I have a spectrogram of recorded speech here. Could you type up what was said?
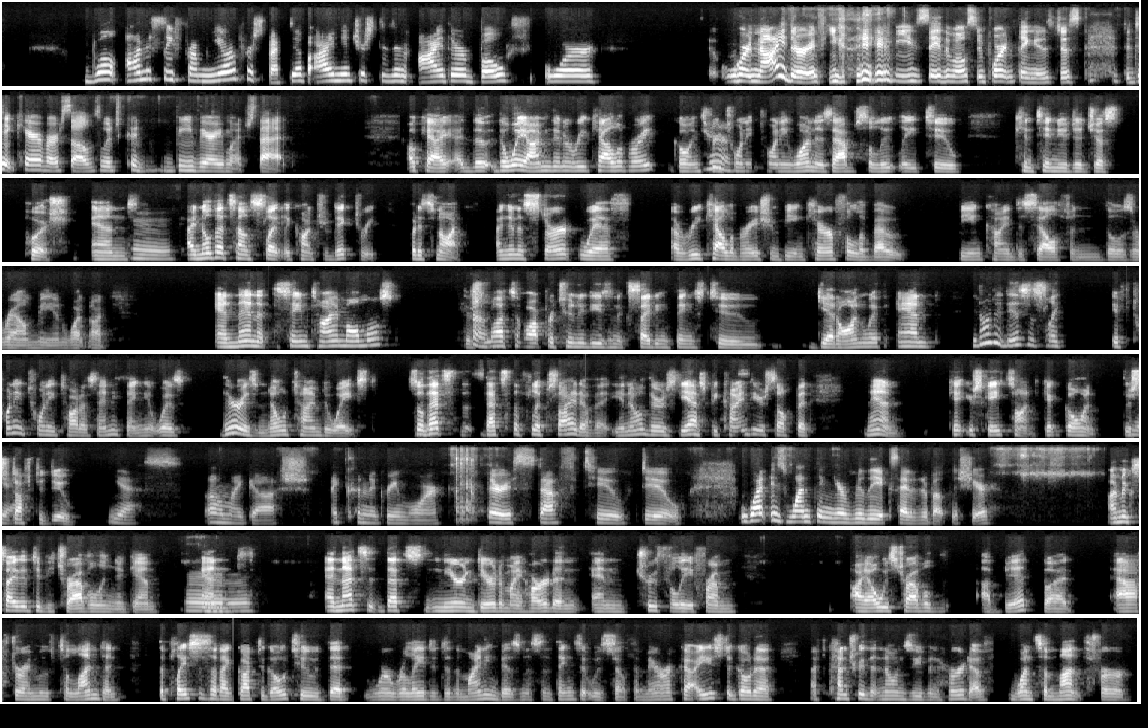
Well, honestly, from your perspective, I'm interested in either, both, or or neither if you if you say the most important thing is just to take care of ourselves which could be very much that. Okay the, the way i'm going to recalibrate going through Yeah. 2021 is absolutely to continue to just push. And Mm, i know that sounds slightly contradictory but it's not. I'm going to start with a recalibration being careful about being kind to self and those around me and whatnot. And then at the same time almost there's Huh. lots of opportunities and exciting things to get on with and you know what it is? It's like if 2020 taught us anything it was there is no time to waste. So that's the, that's the flip side of it you know? There's yes be kind to yourself but man get your skates on get going. There's Yeah. stuff to do. Yes. Oh my gosh. I couldn't agree more. There is stuff to do. What is one thing you're really excited about this year? I'm excited to be traveling again Mm, and and that's that's near and dear to my heart and and truthfully from i always traveled a bit but after i moved to london the places that i got to go to that were related to the mining business and things it was south america. I used to go to a country that no one's even heard of once a month for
